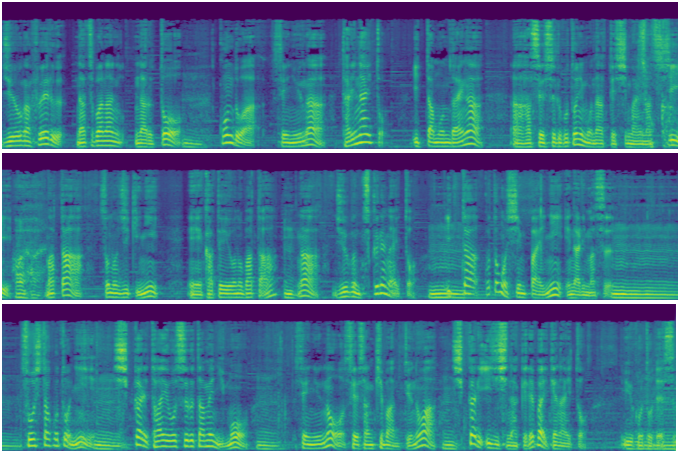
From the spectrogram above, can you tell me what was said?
需要が増える夏場になると、今度は生乳が足りないといった問題が発生することにもなってしまいますし、はいはい、またその時期にえー、家庭用のバターが十分作れないといったことも心配になります。そうしたことにしっかり対応するためにも生乳の生産基盤っていうのはしっかり維持しなければいけないということです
